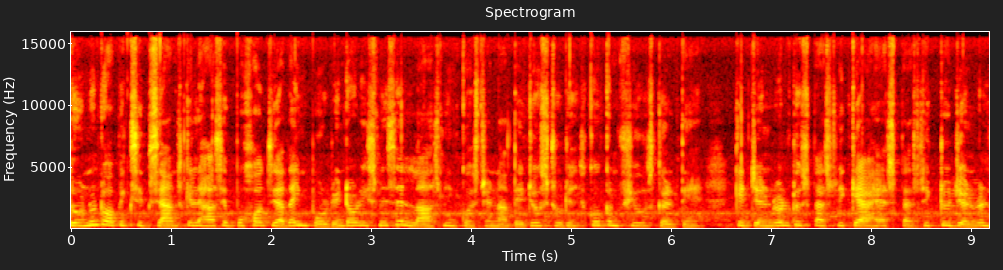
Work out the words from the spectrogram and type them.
दोनों टॉपिक्स एग्ज़ाम्स के लिहाज से बहुत ज़्यादा इंपॉर्टेंट और इसमें से लास्ट में क्वेश्चन आते हैं जो स्टूडेंट्स को कंफ्यूज करते हैं कि जनरल टू स्पेसिफिक क्या है स्पेसिफिक टू जनरल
